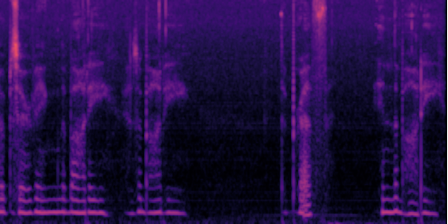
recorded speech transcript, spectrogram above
Observing the body as a body, the breath in the body.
